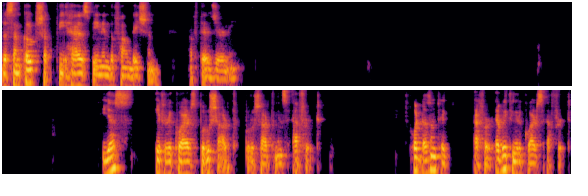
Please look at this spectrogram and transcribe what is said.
the Sankalp Shakti has been in the foundation of their journey. Yes, it requires purusharth. Purusharth means effort. What doesn't take effort? Everything requires effort.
